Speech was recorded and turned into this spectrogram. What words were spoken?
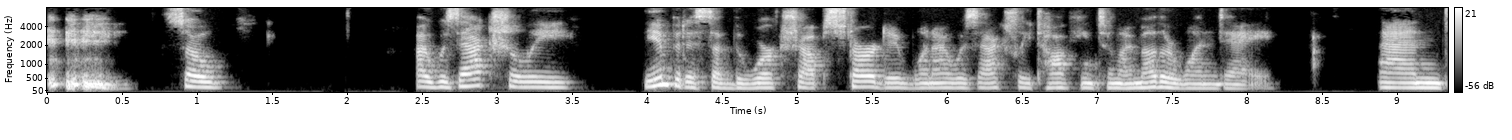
so I was actually, the impetus of the workshop started when I was actually talking to my mother one day. And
